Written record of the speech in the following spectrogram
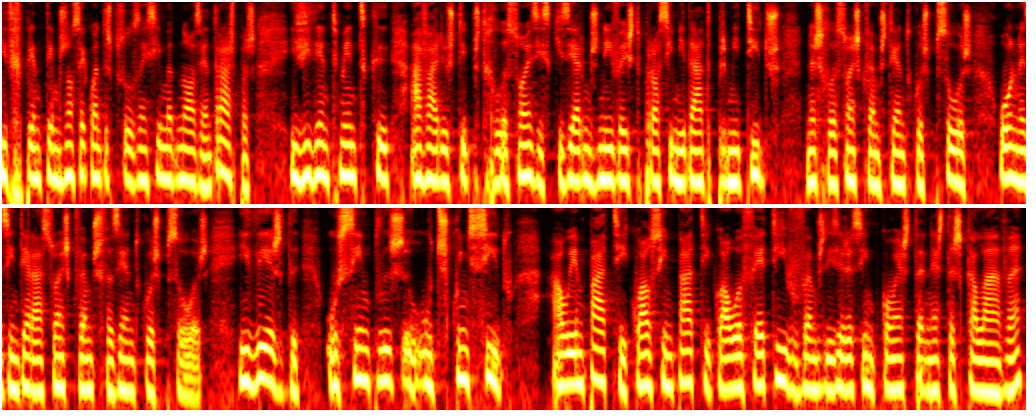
e de repente temos não sei quantas pessoas em cima de nós, entre aspas. Evidentemente que há vários tipos de relações e se quisermos níveis de proximidade permitidos nas relações que vamos tendo com as pessoas ou nas interações que vamos fazendo com as pessoas. E desde o simples, o desconhecido, ao empático, ao simpático, ao afetivo, vamos dizer assim, com esta, nesta escalada,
